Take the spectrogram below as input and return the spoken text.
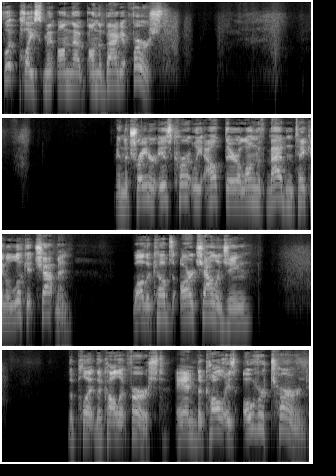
foot placement on that on the bag at first. And the trainer is currently out there along with Maddon taking a look at Chapman while the Cubs are challenging the play, the call at first and the call is overturned.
